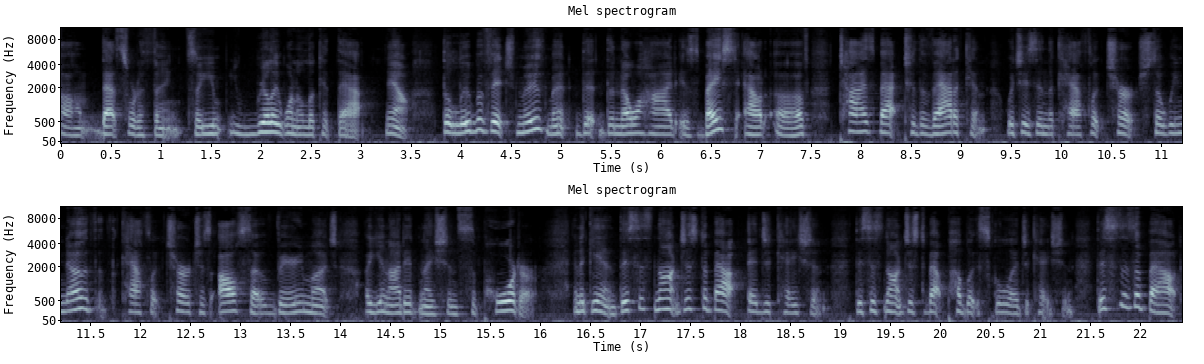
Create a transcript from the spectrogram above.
um, that sort of thing. So you, you really want to look at that. Now, the Lubavitch movement that the Noahide is based out of ties back to the Vatican, which is in the Catholic Church. So we know that the Catholic Church is also very much a United Nations supporter. And again, this is not just about education. This is not just about public school education. This is about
